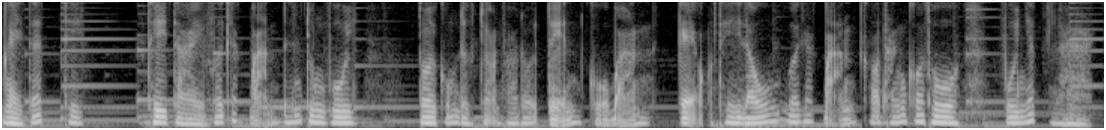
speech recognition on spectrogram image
ngày tết thi thi tài với các bạn đến chung vui. Tôi cũng được chọn vào đội tuyển của bạn, kẹo thi đấu với các bạn, có thắng có thua. Vui nhất là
